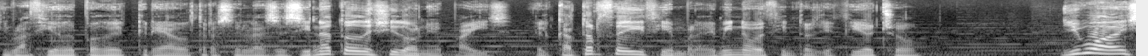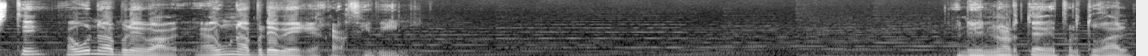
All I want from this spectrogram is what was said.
El vacío de poder creado tras el asesinato de Sidonio País el 14 de diciembre de 1918 llevó a este a una breve, a una breve guerra civil. En el norte de Portugal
